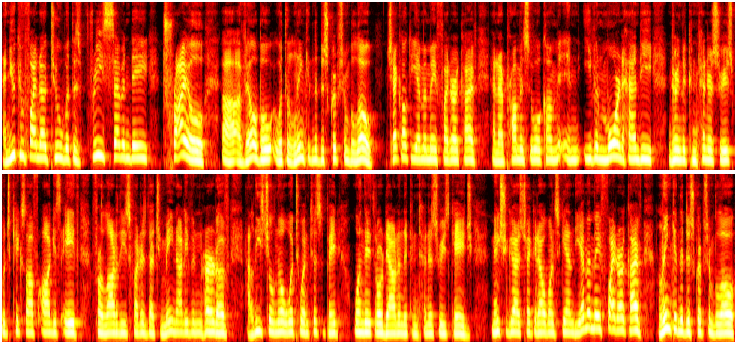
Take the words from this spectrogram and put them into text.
And you can find out too with this free seven day trial uh, available with the link in the description below. Check out the MMA Fight Archive, and I promise it will come in even more in handy during the Contender Series, which kicks off August 8th for a lot of these fighters that you may not even heard of. At least you'll know what to anticipate when they throw down in the Contender Series cage. Make sure you guys check it out once again. The MMA Fight Archive, link in the description below.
